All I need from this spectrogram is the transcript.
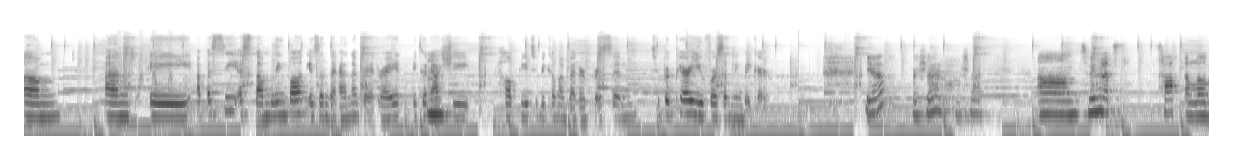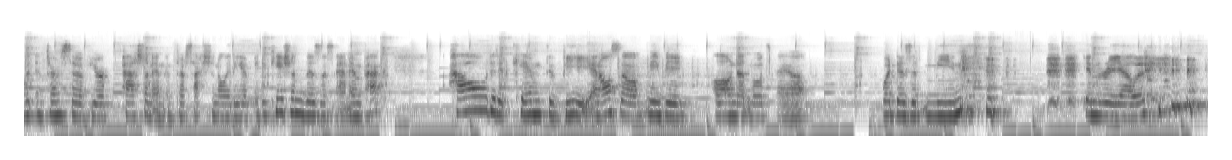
Um, and a apa sih a stumbling block isn't the end of it right? It could mm. actually help you to become a better person to prepare you for something bigger. Yeah for sure for sure. Um, so maybe let's talk a little bit in terms of your passion and intersectionality of education, business, and impact. How did it came to be? And also maybe along that note, kayak what does it mean in reality?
